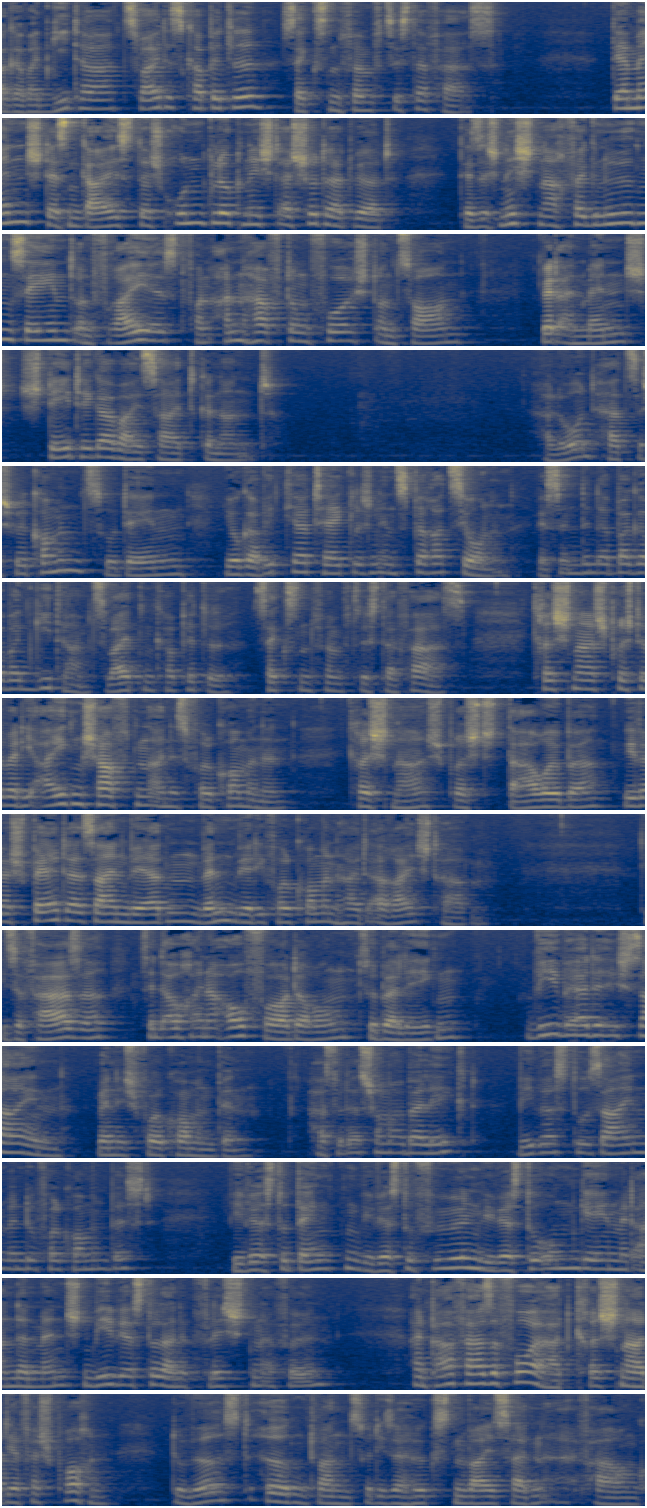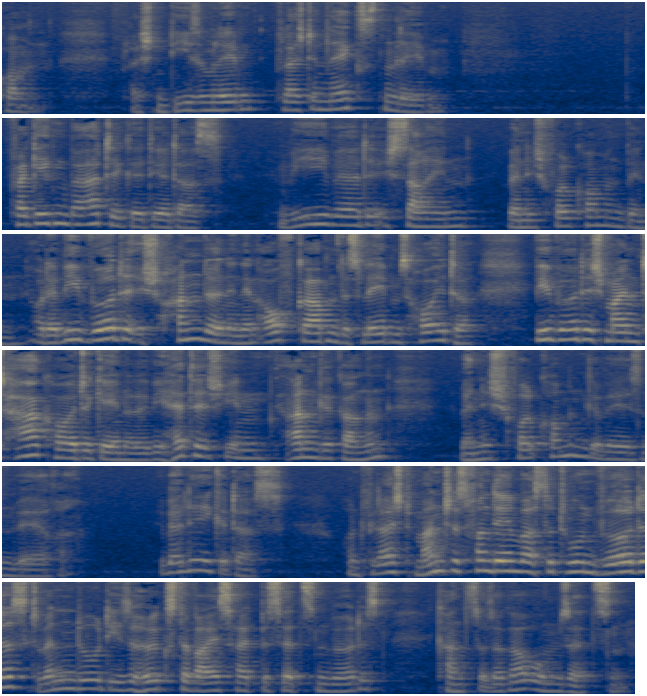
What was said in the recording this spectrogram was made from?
Bhagavad Gita, zweites Kapitel, 56. Vers. Der Mensch, dessen Geist durch Unglück nicht erschüttert wird, der sich nicht nach Vergnügen sehnt und frei ist von Anhaftung, Furcht und Zorn, wird ein Mensch stetiger Weisheit genannt. Hallo und herzlich willkommen zu den Yoga Vidya täglichen Inspirationen. Wir sind in der Bhagavad Gita im zweiten Kapitel, 56. Vers. Krishna spricht über die Eigenschaften eines Vollkommenen. Krishna spricht darüber, wie wir später sein werden, wenn wir die Vollkommenheit erreicht haben. Diese Verse sind auch eine Aufforderung zu überlegen, wie werde ich sein, wenn ich vollkommen bin? Hast du das schon mal überlegt? Wie wirst du sein, wenn du vollkommen bist? Wie wirst du denken? Wie wirst du fühlen? Wie wirst du umgehen mit anderen Menschen? Wie wirst du deine Pflichten erfüllen? Ein paar Verse vorher hat Krishna dir versprochen, du wirst irgendwann zu dieser höchsten Weisheitenerfahrung kommen. Vielleicht in diesem Leben, vielleicht im nächsten Leben. Vergegenwärtige dir das. Wie werde ich sein, wenn ich vollkommen bin? Oder wie würde ich handeln in den Aufgaben des Lebens heute? Wie würde ich meinen Tag heute gehen oder wie hätte ich ihn angegangen, wenn ich vollkommen gewesen wäre? Überlege das. Und vielleicht manches von dem, was du tun würdest, wenn du diese höchste Weisheit besitzen würdest, kannst du sogar umsetzen.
